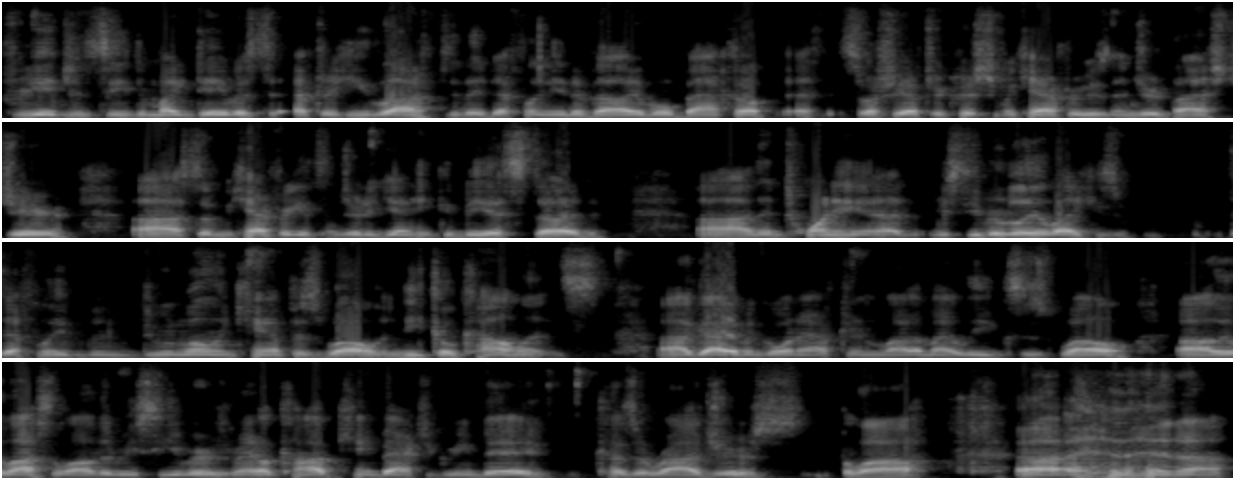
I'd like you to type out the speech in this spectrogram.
free agency to Mike Davis after he left, they definitely need a valuable backup, especially after Christian McCaffrey was injured last year. Uh, so if McCaffrey gets injured again, he could be a stud. Uh, and then 20, uh, receiver really like. He's definitely been doing well in camp as well. Nico Collins, uh, a guy I've been going after in a lot of my leagues as well. Uh, they lost a lot of the receivers. Randall Cobb came back to Green Bay because of Rodgers, blah. Uh, and then uh,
